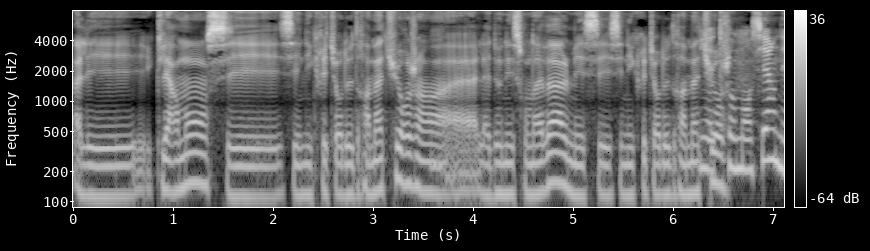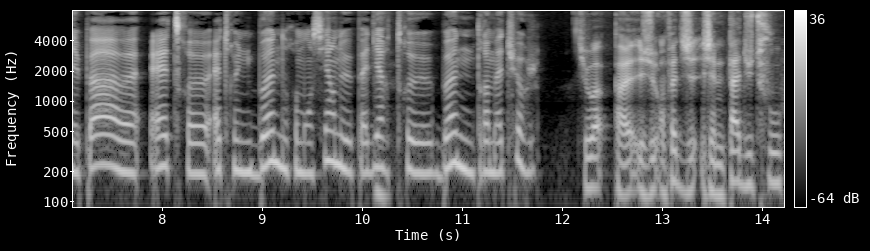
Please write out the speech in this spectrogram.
elle est clairement c'est une écriture de dramaturge. hein. Elle a donné son aval, mais c'est une écriture de et être dramaturge. romancière n'est pas euh, être euh, être une bonne romancière ne veut pas dire être euh, bonne dramaturge. Tu vois, je- en fait, j'ai- j'aime pas du tout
